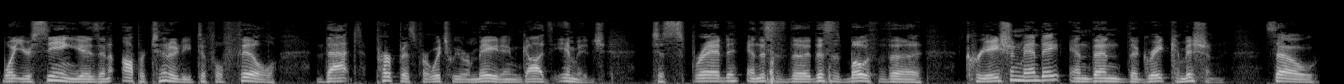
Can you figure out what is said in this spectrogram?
what you're seeing is an opportunity to fulfill that purpose for which we were made in God's image to spread and this is the this is both the creation mandate and then the great commission so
